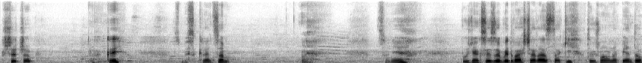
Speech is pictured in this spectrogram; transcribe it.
przyczep. Ok, sobie skręcam. Co nie? Później jak sobie zrobię 20 razy takich, to już mam napiętą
